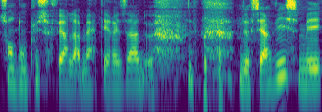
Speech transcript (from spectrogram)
sans non plus se faire la mère de, de service, mais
